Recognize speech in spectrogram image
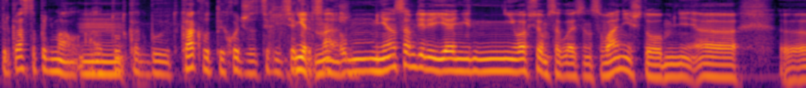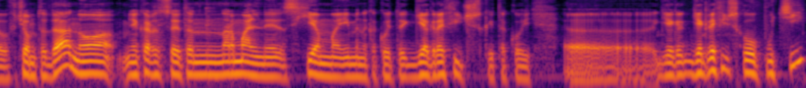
прекрасно понимал, Мгм. а тут как будет? Как вот ты хочешь зациклить всех Нет, на- персонажей? мне на самом деле я не, не во всем согласен с Ваней, что мне э, э, в чем-то да, но мне кажется, это нормальная схема именно какой-то географической такой э, геогра- географического пути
